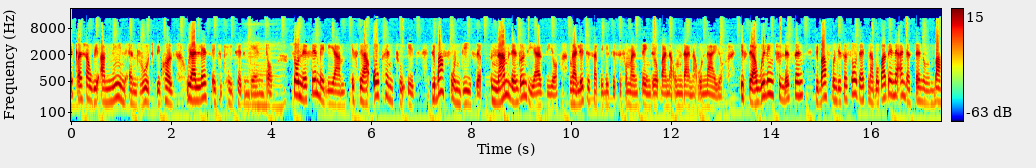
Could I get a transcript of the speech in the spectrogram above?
ixesha we are mean and rude because we are less educated ngento. So nefemeli yam if they are open to it ndibafundise. Nam le nto ndiyaziyo ngale disability sifumanise into yokubana umntana unayo. If they are willing to listen ndibafundise so that nabo babe ne-understanding uba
